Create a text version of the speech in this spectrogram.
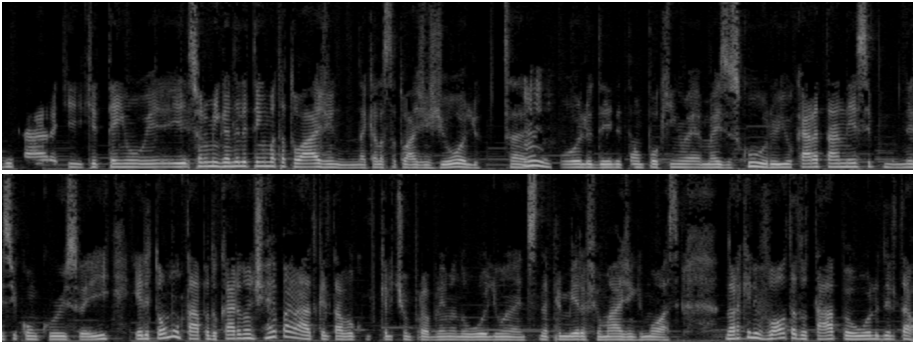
do cara que, que tem o. ele- se eu não me engano, ele tem uma tatuagem, naquelas tatuagens de olho, sabe? Hum. O olho dele tá um pouquinho é, mais escuro e o cara tá nesse, nesse concurso aí. Ele toma um tapa do cara, eu não tinha reparado que ele, tava, com- que ele tinha um problema no olho antes, na primeira filmagem que mostra. Na hora que ele volta do tapa, o olho dele tá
